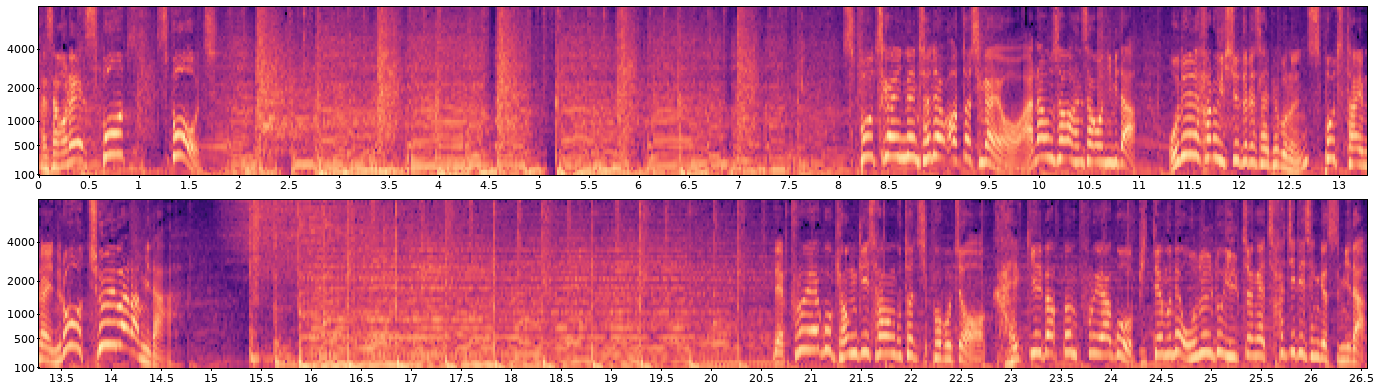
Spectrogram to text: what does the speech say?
한상원의 스포츠 스포츠 스포츠가 있는 저녁 어떠신가요? 아나운서 한상원입니다. 오늘 하루 이슈들을 살펴보는 스포츠 타임라인으로 출발합니다. 네, 프로야구 경기 상황부터 짚어보죠. 갈 길 바쁜 프로야구 비 때문에 오늘도 일정에 차질이 생겼습니다.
